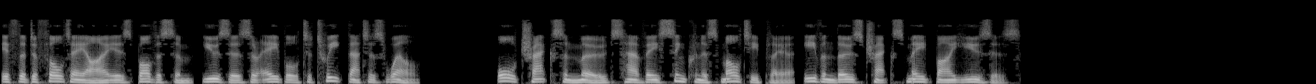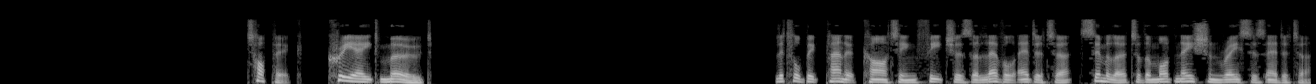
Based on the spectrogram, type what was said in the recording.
If the default AI is bothersome, users are able to tweak that as well. All tracks and modes have asynchronous multiplayer, even those tracks made by users. Create mode Little Big Planet Karting features a level editor, similar to the ModNation Racers editor.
